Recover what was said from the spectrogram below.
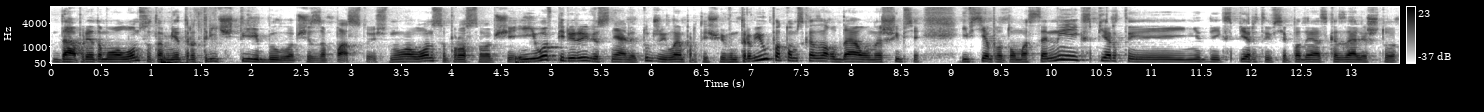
Да, при этом у Алонса там метра 3-4 был вообще запас. То есть, ну, Алонсо просто вообще... И его в перерыве сняли. Тут же и Лэмпорт еще и в интервью потом сказал, да, он ошибся. И все потом остальные эксперты, и недоэксперты все подряд сказали, что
